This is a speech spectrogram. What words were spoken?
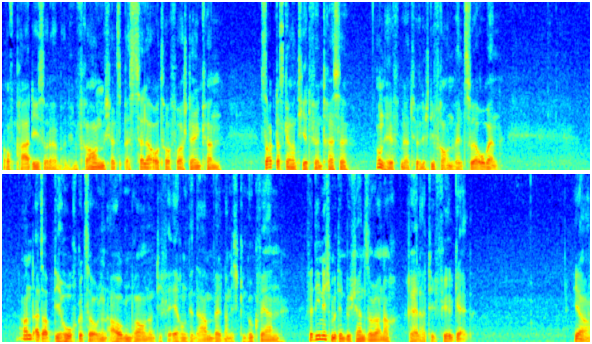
auf Partys oder bei den Frauen mich als Bestseller-Autor vorstellen kann, sorgt das garantiert für Interesse und hilft mir natürlich, die Frauenwelt zu erobern. Und als ob die hochgezogenen Augenbrauen und die Verehrung der Damenwelt noch nicht genug wären, verdiene ich mit den Büchern sogar noch relativ viel Geld. Ja,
